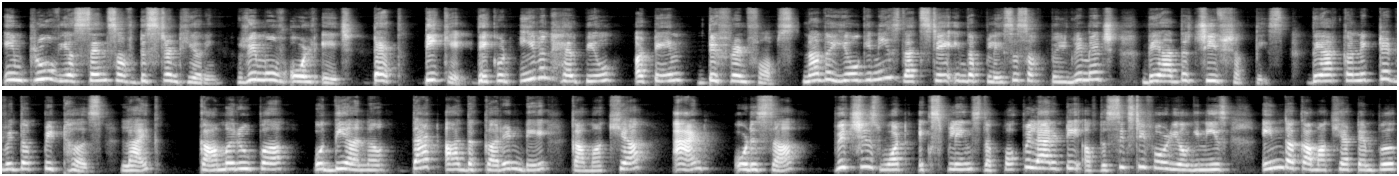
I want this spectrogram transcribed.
improve your sense of distant hearing, remove old age, death, decay. They could even help you attain different forms. Now, the yoginis that stay in the places of pilgrimage, they are the chief Shaktis. They are connected with the pithas like Kamarupa, Udyana, that are the current day Kamakhya and Odisha, which is what explains the popularity of the 64 yoginis in the Kamakhya temple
